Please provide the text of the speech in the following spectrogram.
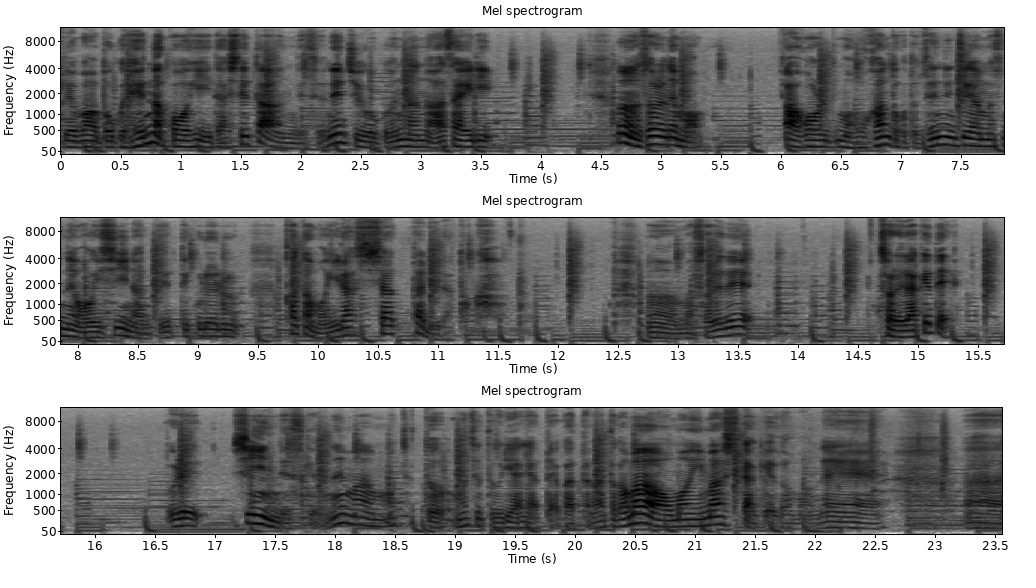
でまあ僕変なコーヒー出してたんですよね。中国雲南の朝入り。うんそれでも。あこれもう他のとこと全然違いますね。美味しいなんて言ってくれる方もいらっしゃったりだとか。うんまあそれでそれだけで嬉しいんですけどね。まあもうちょっともうちょっと売り上げあったらよかったなとかまあ思いましたけどもね。うん。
